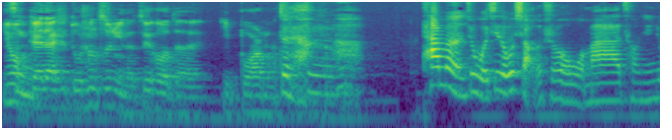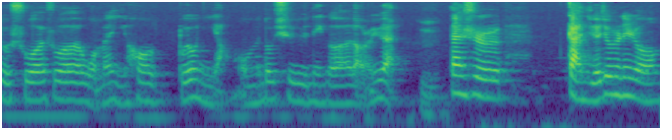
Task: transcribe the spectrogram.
因为我们这一代是独生子女的最后的一波嘛。对啊。他们就我记得我小的时候，我妈曾经就说说我们以后不用你养，我们都去那个老人院。嗯。但是感觉就是那种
